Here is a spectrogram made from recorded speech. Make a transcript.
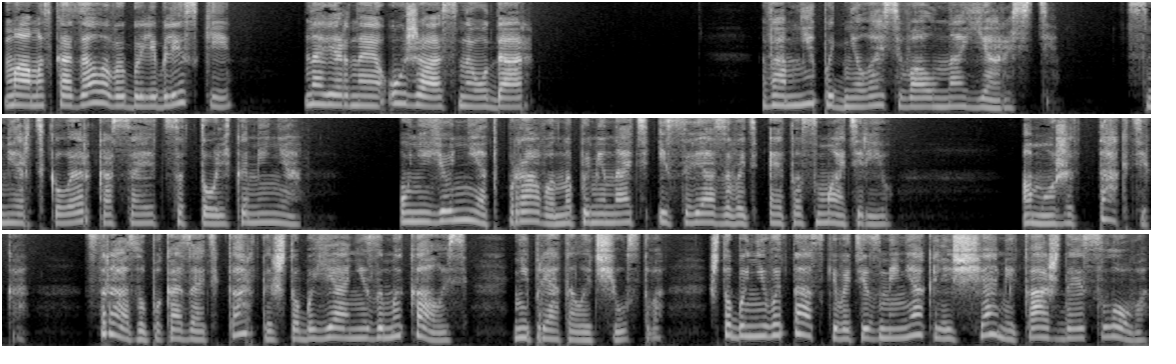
Мама сказала, вы были близки. Наверное, ужасный удар. Во мне поднялась волна ярости. Смерть Клэр касается только меня. У нее нет права напоминать и связывать это с матерью. А может, тактика? Сразу показать карты, чтобы я не замыкалась, не прятала чувства, чтобы не вытаскивать из меня клещами каждое слово.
